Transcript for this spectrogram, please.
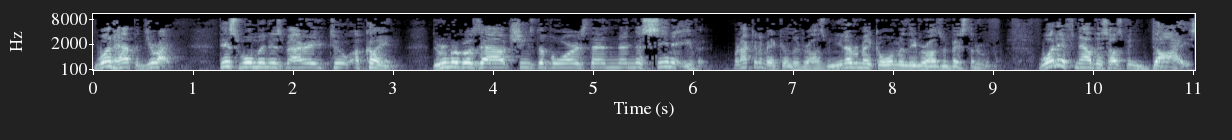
What happened? You're right. This woman is married to a kohen. The rumor goes out, she's divorced, and, and Nesina even. We're not going to make her leave her husband. You never make a woman leave her husband based on a rumor. What if now this husband dies,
